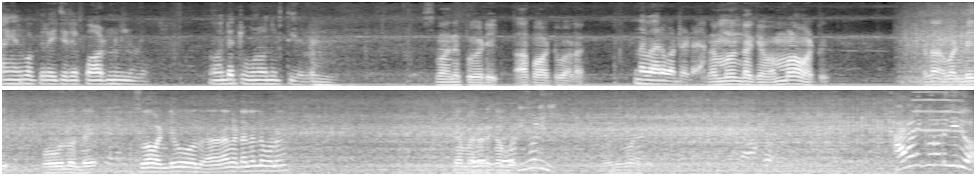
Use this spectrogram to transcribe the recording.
അങ്ങനെ കോപ്പിറൈറ്റ് പാടുന്നില്ലല്ലോ ഓന്റെ ട്യൂണൊന്നും എടുത്തില്ലല്ലോ. ഉസ്മാനെ പേടി ആ പാട്ട് പാടാൻ. എന്നാ വേറെ പാട്ട് ഇടാം നമ്മളുണ്ടാക്കിയ നമ്മളെ പാട്ട്. എടാ വണ്ടി പോകുന്നുണ്ട്. സുഖ വണ്ടി പോകുന്നു. അതാ കണ്ടല്ലോ പോണ്. മരം എടുക്കാൻ പോയി ഓടി തുടങ്ങി ജോലി പോയി. അരമണിക്കൂറോട് തീരുവോ?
